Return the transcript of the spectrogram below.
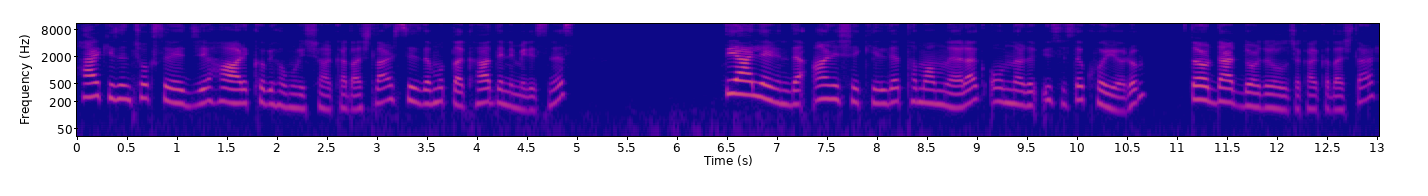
Herkesin çok seveceği harika bir hamur işi arkadaşlar. Siz de mutlaka denemelisiniz. Diğerlerini de aynı şekilde tamamlayarak onları da üst üste koyuyorum. Dörder dörder olacak arkadaşlar.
